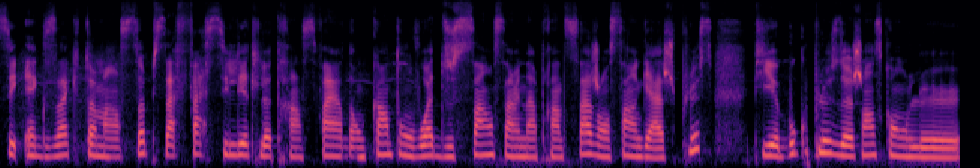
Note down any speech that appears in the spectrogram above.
C'est exactement ça. Puis ça facilite le transfert. Donc, quand on voit du sens à un apprentissage, on s'engage plus. Puis il y a beaucoup plus de chances qu'on le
